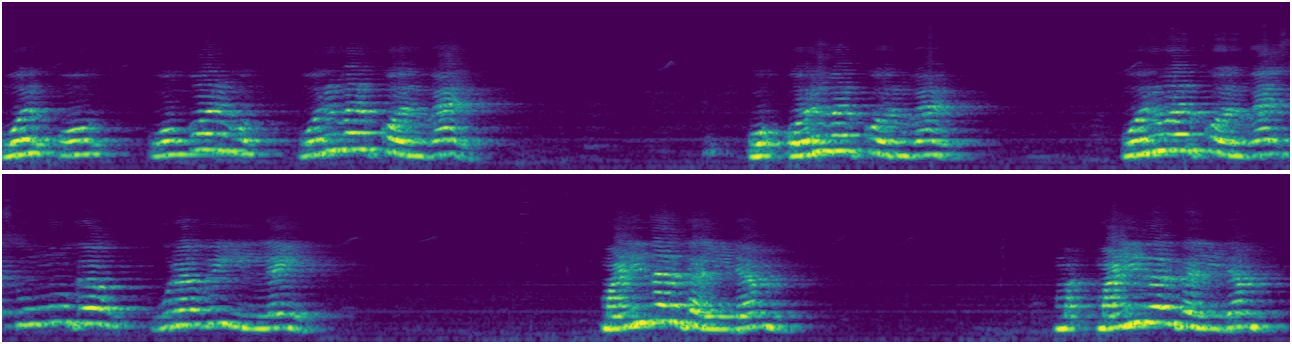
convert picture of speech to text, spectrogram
ஒவ்வொரு ஒருவருக்கொருவர். ஒ- ஒருவருக்கொருவர். ஒருவருக்கொருவர் சுமூக உறவு இல்லை. மனிதர்களிடம் ம- மனிதர்களிடம்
